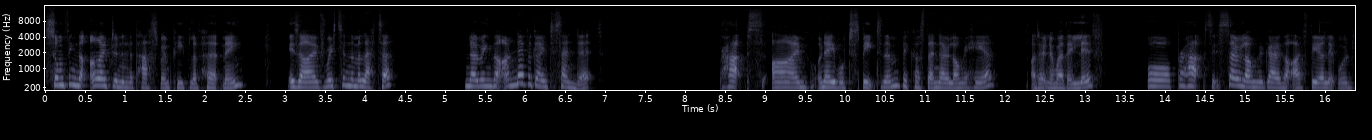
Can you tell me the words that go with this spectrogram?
Something that I've done in the past when people have hurt me is I've written them a letter, knowing that I'm never going to send it. Perhaps I'm unable to speak to them because they're no longer here. I don't know where they live. Or perhaps it's so long ago that I feel it would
